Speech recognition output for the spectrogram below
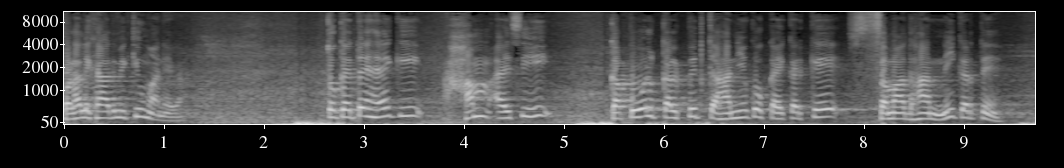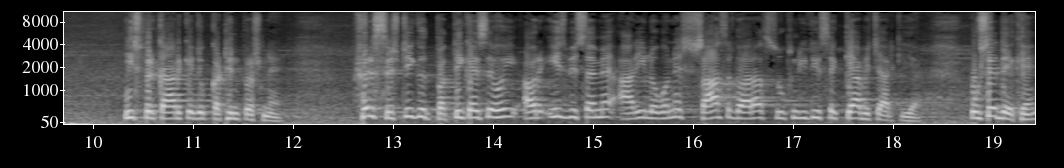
पढ़ा लिखा आदमी क्यों मानेगा? तो कहते हैं कि हम ऐसी कपोल कल्पित कहानियों को कह करके समाधान नहीं करते हैं। इस प्रकार के जो कठिन प्रश्न है। फिर सृष्टि की उत्पत्ति कैसे हुई और इस विषय में आर्य लोगों ने शास्त्र द्वारा सूक्ष्म नीति से क्या विचार किया? उसे देखें।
